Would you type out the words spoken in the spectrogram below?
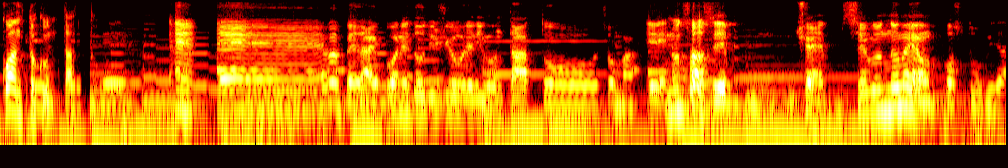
Quanto eh, contatto? eh, eh, vabbè, dai, buone 12 ore di contatto, insomma, e non so se, cioè, secondo me è un po' stupida.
